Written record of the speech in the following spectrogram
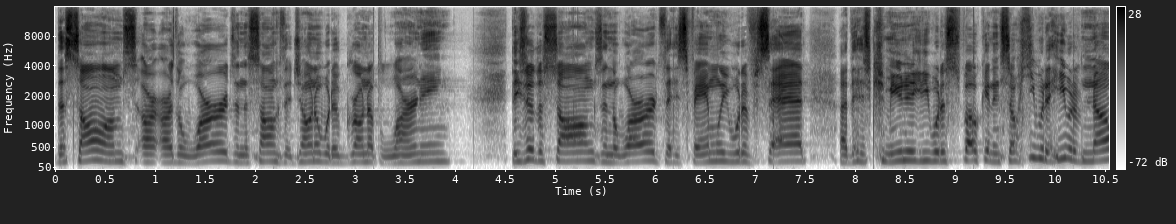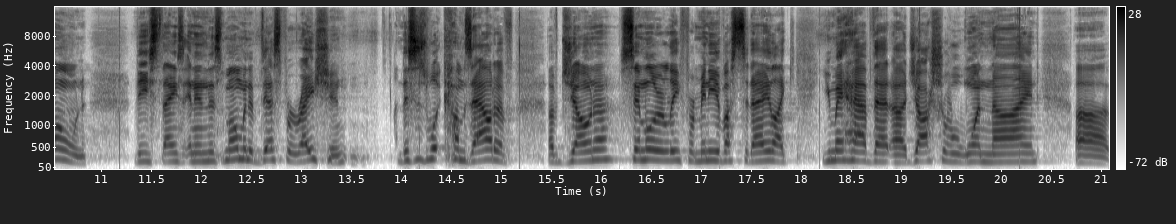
The Psalms are, are the words and the songs that Jonah would have grown up learning. These are the songs and the words that his family would have said, uh, that his community would have spoken. And so he would have, he would have known these things. And in this moment of desperation, this is what comes out of, of Jonah. Similarly, for many of us today, like you may have that uh, Joshua 1 9 uh,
